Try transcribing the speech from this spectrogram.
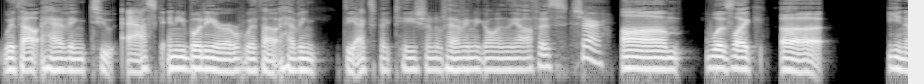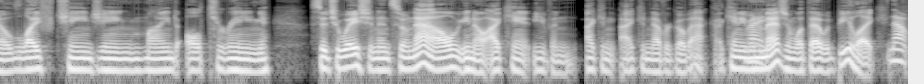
without having to ask anybody or without having the expectation of having to go in the office, Sure. um, was like, uh, you know, life changing, mind altering situation. And so now, you know, I can't even, I can, I can never go back. I can't even Right. imagine what that would be like. No.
